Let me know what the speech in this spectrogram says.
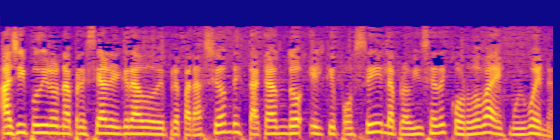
Allí pudieron apreciar el grado de preparación, destacando el que posee la provincia de Córdoba es muy buena.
